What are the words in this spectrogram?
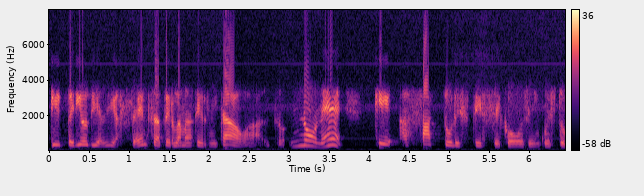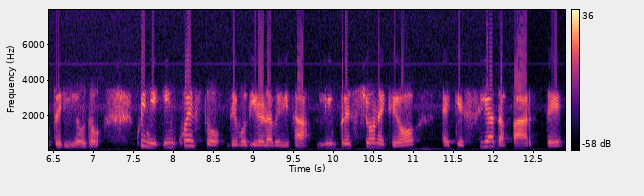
il periodo di assenza per la maternità o altro, non è che ha fatto le stesse cose in questo periodo. Quindi in questo devo dire la verità, l'impressione che ho è che sia da parte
